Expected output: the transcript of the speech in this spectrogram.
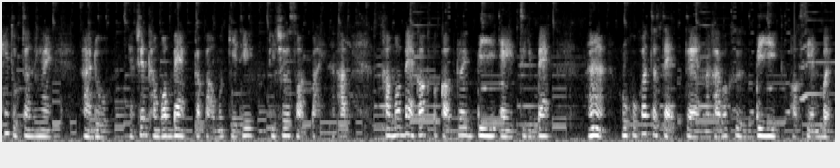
ให้ถูกจำยังไงอ่าดูอย่างเช่นคำว่าแบกกระเป๋าเมื่อกี้ที่ทีเชอร์สอนไปนะครับคำว่าแบกก็ประกอบด้วย b a g bag อ่าคุณครูก็จะแจกแจงนะครับก็คือ b ออกเสียงเบิร์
